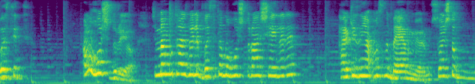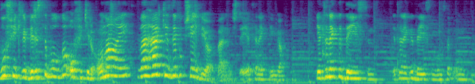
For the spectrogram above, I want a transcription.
Basit. Ama hoş duruyor. Şimdi ben bu tarz böyle basit ama hoş duran şeyleri herkesin yapmasını beğenmiyorum. Sonuçta bu fikri birisi buldu, o fikir ona ait ve herkes yapıp şey diyor. Ben işte yetenekliyim yok. Yetenekli değilsin. Yetenekli değilsin bunu tabii unutma.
